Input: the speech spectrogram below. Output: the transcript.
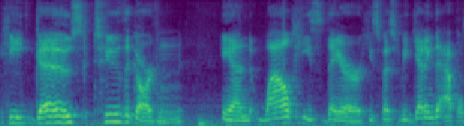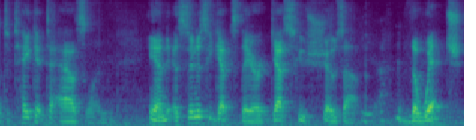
he goes to the garden, and while he's there, he's supposed to be getting the apple to take it to Aslan. And as soon as he gets there, guess who shows up? Yeah. The witch.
